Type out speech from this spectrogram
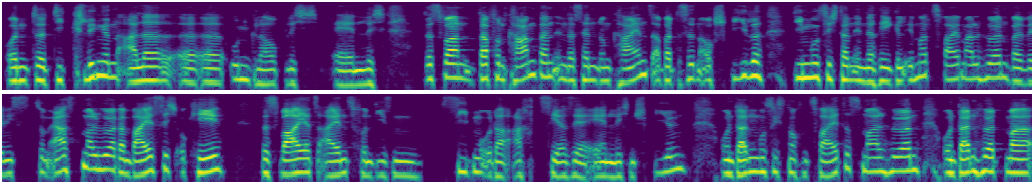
Und äh, die klingen alle äh, äh unglaublich ähnlich. Das waren, davon kam dann in der Sendung keins, aber das sind auch Spiele, die muss ich dann in der Regel immer zweimal hören, weil wenn ich es zum ersten Mal höre, dann weiß ich, okay, das war jetzt eins von diesen sieben oder acht sehr, sehr ähnlichen Spielen. Und dann muss ich es noch ein zweites Mal hören und dann hört man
